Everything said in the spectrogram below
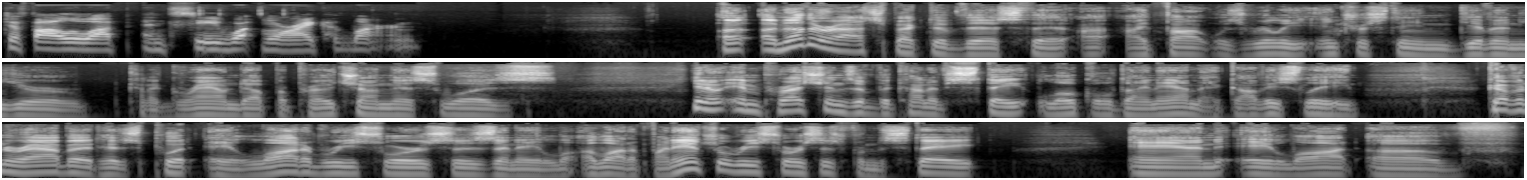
to follow up and see what more I could learn another aspect of this that I, I thought was really interesting, given your kind of ground up approach on this, was you know impressions of the kind of state local dynamic. Obviously, Governor Abbott has put a lot of resources and a, a lot of financial resources from the state and a lot of,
